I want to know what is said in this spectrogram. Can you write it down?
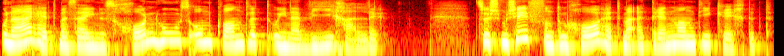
Und dann hat man sie in ein Kornhaus umgewandelt und in einen Weinkeller. Zwischen dem Schiff und dem Chor hat man eine Trennwand eingerichtet.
